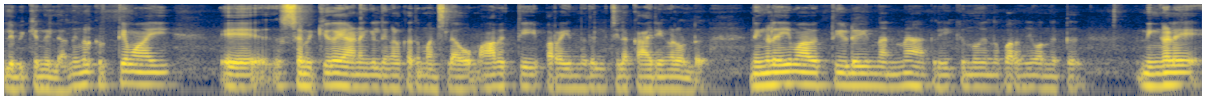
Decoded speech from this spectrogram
ലഭിക്കുന്നില്ല. നിങ്ങൾ കൃത്യമായി ശ്രമിക്കുകയാണെങ്കിൽ നിങ്ങൾക്കത് മനസ്സിലാവും. ആ വ്യക്തി പറയുന്നതിൽ ചില കാര്യങ്ങളുണ്ട്. നിങ്ങളെയും ആ വ്യക്തിയുടെയും നന്മ ആഗ്രഹിക്കുന്നു എന്ന് പറഞ്ഞു വന്നിട്ട് നിങ്ങളെ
